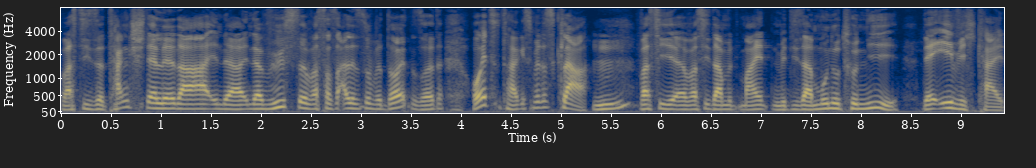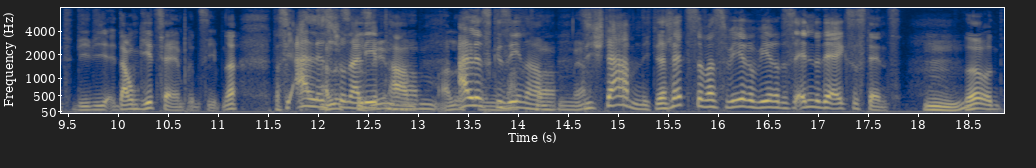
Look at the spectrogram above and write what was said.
was diese Tankstelle da in der, in der Wüste, was das alles so bedeuten sollte. Heutzutage ist mir das klar, mhm. was sie, äh, was sie damit meinten, mit dieser Monotonie der Ewigkeit, die, die, darum geht's ja im Prinzip, ne? Dass sie alles, alles schon erlebt haben, haben alles, alles gesehen haben. haben ja. Sie sterben nicht. Das Letzte, was wäre, wäre das Ende der Existenz. Mhm. Ne? Und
